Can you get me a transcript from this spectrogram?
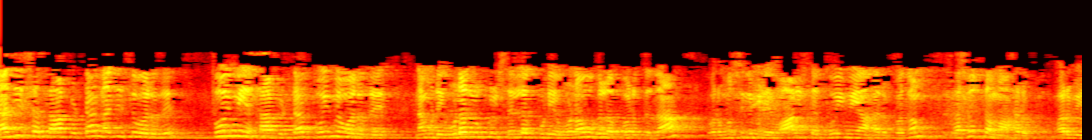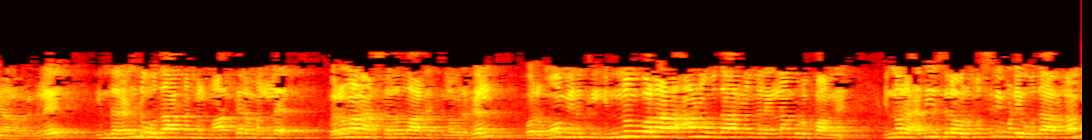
நஜிசை சாப்பிட்டா நஜிசு வருது. தூய்மையை சாப்பிட்டா தூய்மை வருது. நம்முடைய உடலுக்குள் செல்லக்கூடிய உணவுகளை பொறுத்து தான் ஒரு முஸ்லீமுடைய வாழ்க்கை தூய்மையாக இருப்பதும் அசுத்தமாக இருப்பதும் அருமையானவர்களே இந்த ரெண்டு உதாரணங்கள் மாத்திரமல்ல. பெருமானார் செல்லல்லா அலிஸ்லாம் அவர்கள் ஒரு மோமினுக்கு இன்னும் பல அழகான உதாரணங்களை எல்லாம் கொடுப்பாங்க. இன்னொரு ஹதீஸ்ல ஒரு முஸ்லீமுடைய உதாரணம்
